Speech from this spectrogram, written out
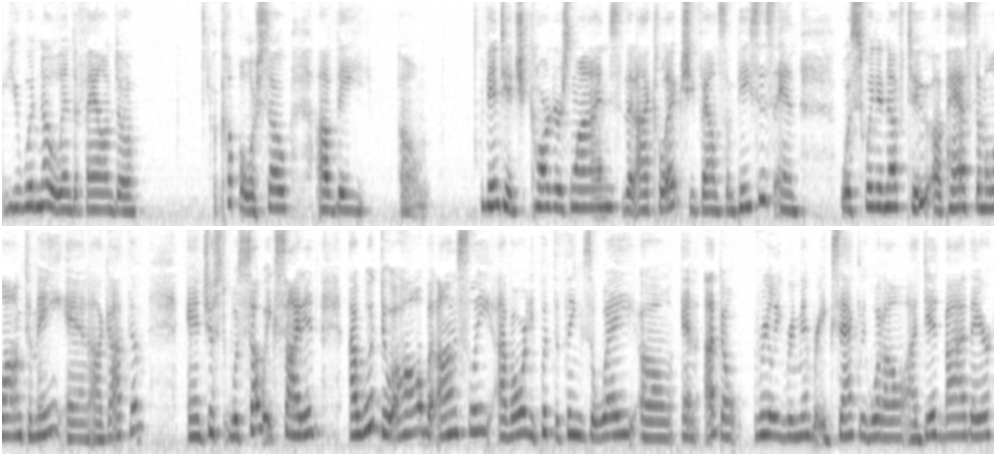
you would know Linda found uh, a couple or so of the um, vintage Carter's lines that I collect. She found some pieces and was sweet enough to uh, pass them along to me, and I got them and just was so excited. I would do a haul, but honestly, I've already put the things away, uh, and I don't really remember exactly what all I did buy there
